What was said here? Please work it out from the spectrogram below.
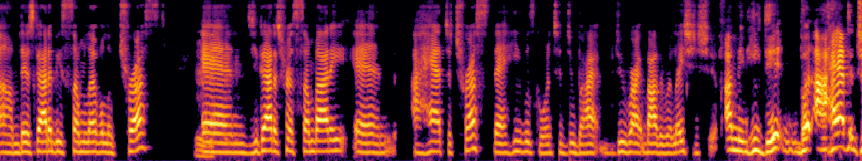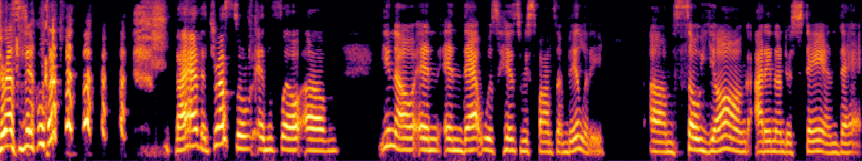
um, there's got to be some level of trust Mhm. and you got to trust somebody and I had to trust that he was going to do by do right by the relationship. I mean, he didn't, but I had to trust him. I had to trust him, and so um, you know, and and that was his responsibility. Um, so young, I didn't understand that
